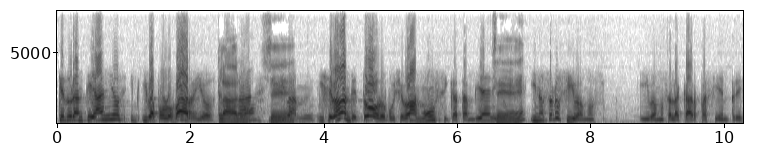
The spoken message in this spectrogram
que durante años iba por los barrios. Claro, sí. Y, llevaban de todo, porque llevaban música también. Sí. y nosotros íbamos íbamos a la carpa siempre.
